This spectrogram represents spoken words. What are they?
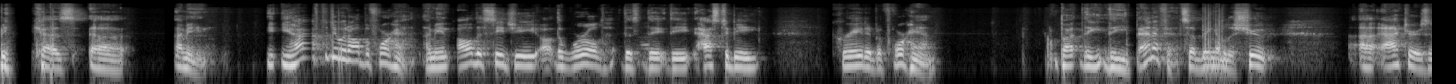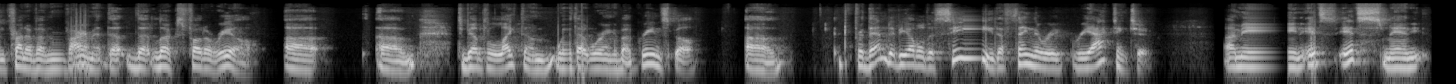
because uh, I mean you have to do it all beforehand. I mean, all the CG, all the world, the, the, the has to be created beforehand. But the the benefits of being able to shoot uh, actors in front of an environment that that looks photoreal, uh, um, to be able to light them without worrying about green spill, uh, for them to be able to see the thing they're re- reacting to. I mean, it's it's man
